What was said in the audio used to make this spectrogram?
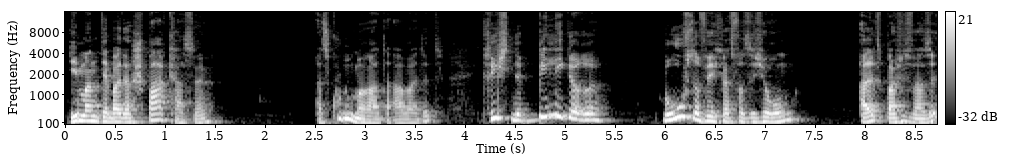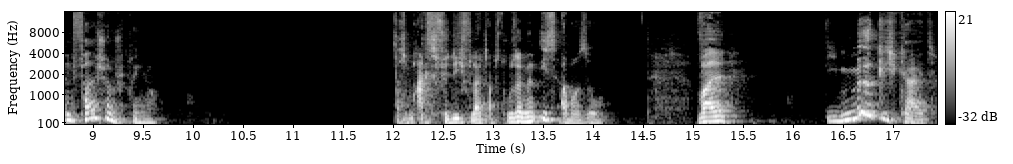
jemand, der bei der Sparkasse als Kundenberater arbeitet, kriegt eine billigere Berufsunfähigkeitsversicherung als beispielsweise ein Fallschirmspringer. Das mag es für dich vielleicht abstrus sein, ist aber so. Weil die Möglichkeit,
